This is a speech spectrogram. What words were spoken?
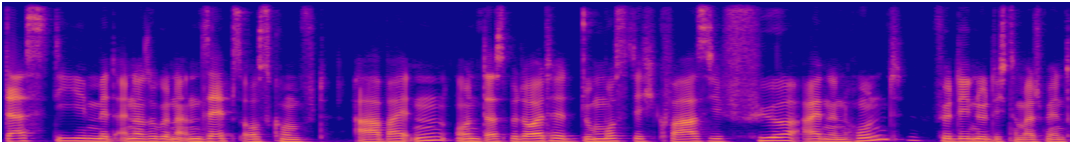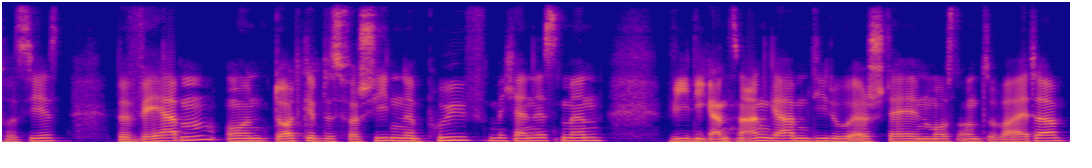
dass die mit einer sogenannten Selbstauskunft arbeiten. Und das bedeutet, du musst dich quasi für einen Hund, für den du dich zum Beispiel interessierst, bewerben. Und dort gibt es verschiedene Prüfmechanismen, wie die ganzen Angaben, die du erstellen musst und so weiter.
